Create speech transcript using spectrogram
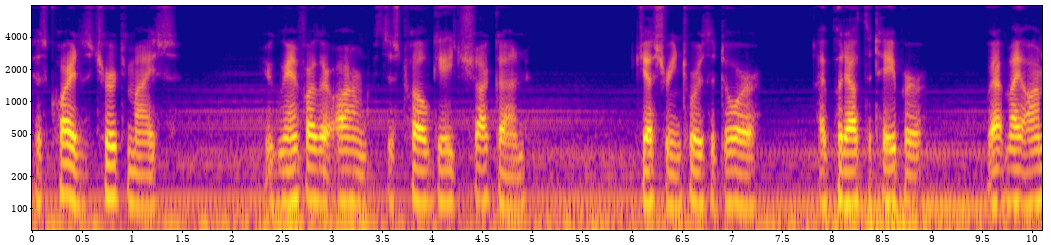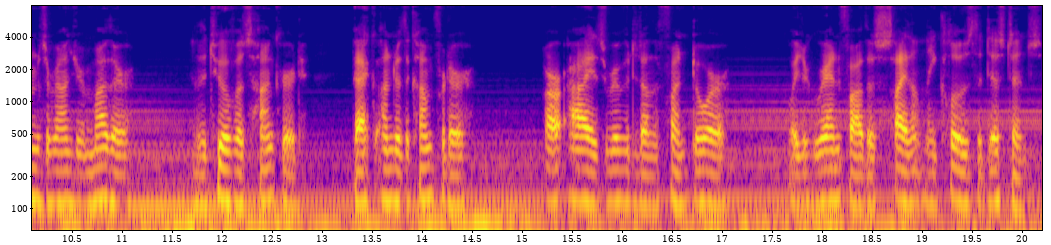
as quiet as church mice. Your grandfather armed with his 12 gauge shotgun. Gesturing towards the door, I put out the taper, wrapped my arms around your mother, and the two of us hunkered back under the comforter, our eyes riveted on the front door, while your grandfather silently closed the distance,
